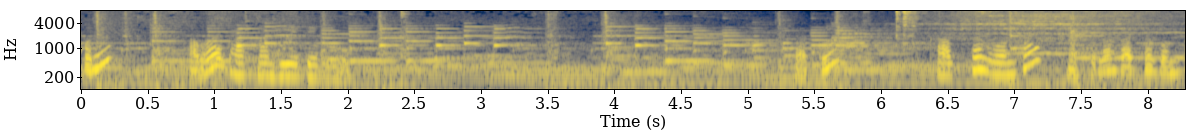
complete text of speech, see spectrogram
করে আবার ঢাকনা দিয়ে দেব। যাতে কাঁচা গন্ধ, মশলার কাঁচা গন্ধ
